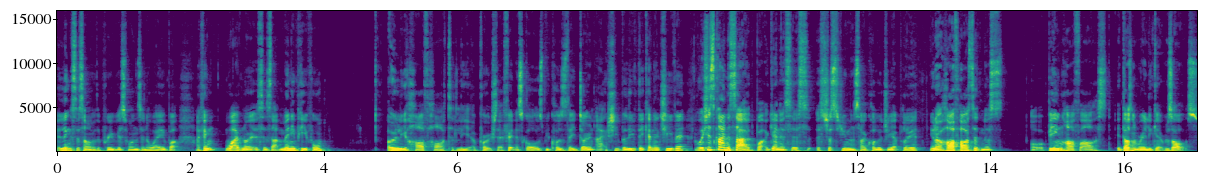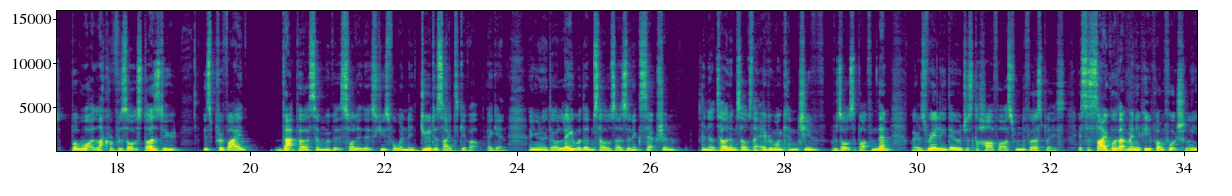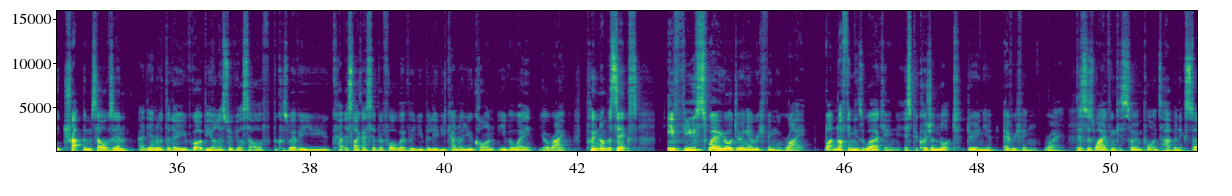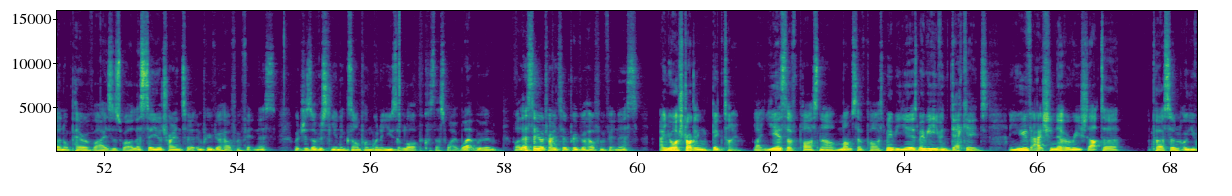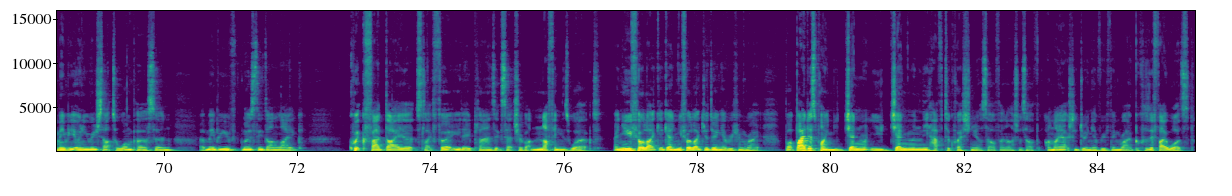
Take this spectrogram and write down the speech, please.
it links to some of the previous ones in a way, but I think what I've noticed is that many people only half-heartedly approach their fitness goals because they don't actually believe they can achieve it, which is kind of sad. But again, it's, it's it's just human psychology at play. You know, half-heartedness or being half-assed, it doesn't really get results. But what a lack of results does do is provide that person with a solid excuse for when they do decide to give up again. And you know, they'll label themselves as an exception and they'll tell themselves that everyone can achieve results apart from them, whereas really they were just a half-ass from the first place. It's a cycle that many people unfortunately trap themselves in. At the end of the day, you've got to be honest with yourself because whether you, it's like I said before, whether you believe you can or you can't, either way, you're right. Point number six: if you swear you're doing everything right, but nothing is working, it's because you're not doing everything right. This is why I think it's so important to have an external pair of eyes as well. Let's say you're trying to improve your health and fitness, which is obviously an example I'm going to use a lot because that's why I work with him. But let's say you're trying to improve your health and fitness and you're struggling big time. Like years have passed now, months have passed, maybe years, maybe even decades, and you've actually never reached out to a person, or you've maybe only reached out to one person, or maybe you've mostly done like quick fad diets, like 30 day plans, etc., but nothing's worked. And you feel like, again, you feel like you're doing everything right. But by this point, you, genu- you genuinely have to question yourself and ask yourself, am I actually doing everything right? Because if I was,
